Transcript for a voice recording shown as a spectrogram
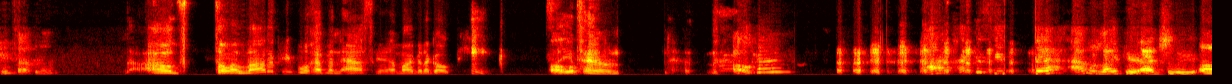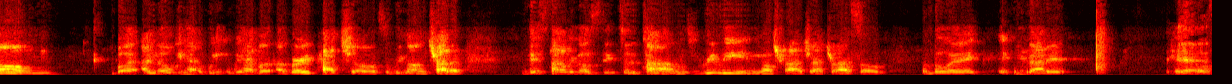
What's happening? Oh, so a lot of people have been asking, "Am I gonna go pink?" Stay Oh. tuned. Okay. I, I can see that. I would like it actually. Um, but I know we have we, we have a, a very packed show, so we're gonna try to. This time we're gonna stick to the times. Really, we're gonna try, try, try. So, Malloy, if you got it, Yes.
